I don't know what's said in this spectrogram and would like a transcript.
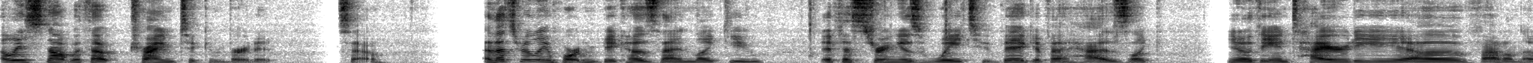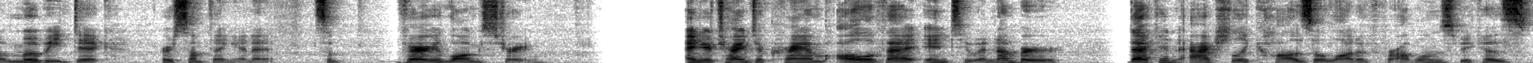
at least not without trying to convert it. So, and that's really important because then like you, if a string is way too big, if it has like, you know, the entirety of, I don't know, Moby Dick or something in it, it's a very long string, and you're trying to cram all of that into a number, that can actually cause a lot of problems because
